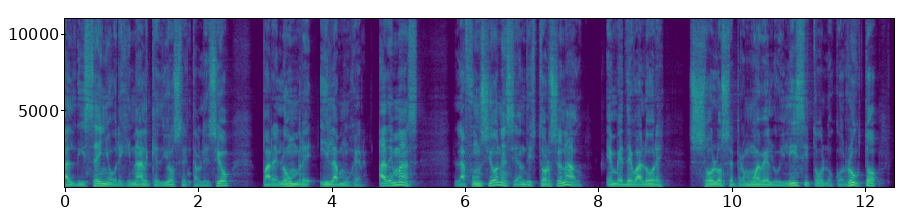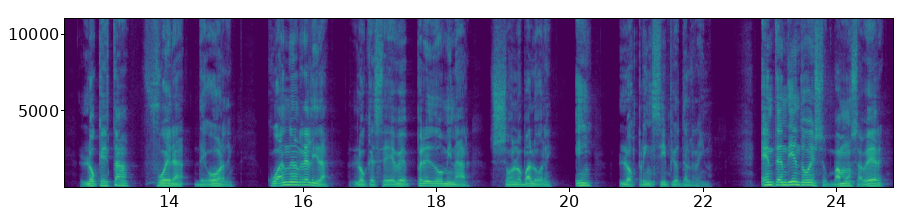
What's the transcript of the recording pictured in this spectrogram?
al diseño original que Dios estableció para el hombre y la mujer. Además, las funciones se han distorsionado. En vez de valores, solo se promueve lo ilícito, lo corrupto, lo que está fuera de orden, cuando en realidad lo que se debe predominar son los valores y los principios del reino. Entendiendo eso, vamos a ver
